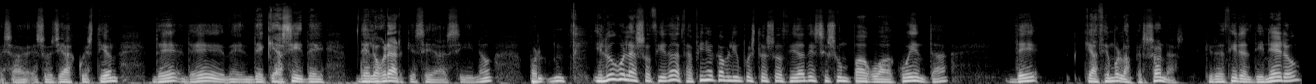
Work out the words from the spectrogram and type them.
eso ya es cuestión de, de, que así, de, lograr que sea así, ¿no? y luego la sociedad, a fin y al cabo el impuesto de sociedades es un pago a cuenta de que hacemos las personas. Quiero decir, el dinero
